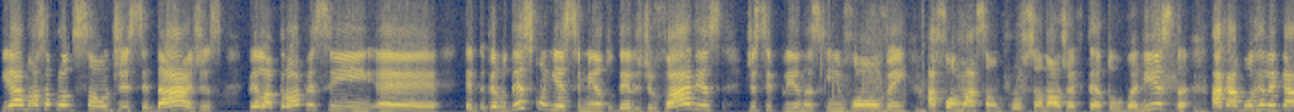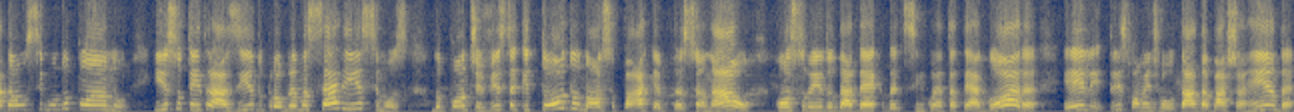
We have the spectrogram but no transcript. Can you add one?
E a nossa produção de cidades, pela própria assim, é, é, pelo desconhecimento dele de várias disciplinas que envolvem a formação do profissional de arquiteto urbanista, acabou uhum. relegado a um segundo plano. Isso tem trazido problemas seríssimos do ponto de vista que todo o nosso parque habitacional, construído da década de 50 até agora, ele, principalmente voltado à baixa renda,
